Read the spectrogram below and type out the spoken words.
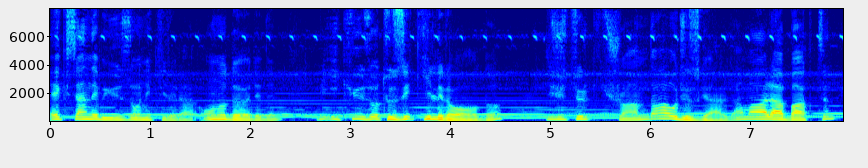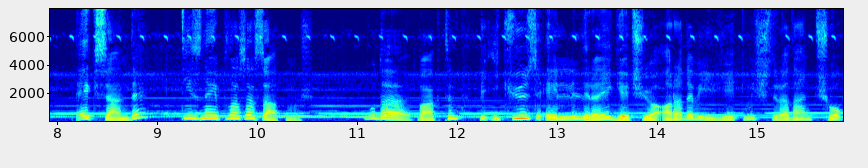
Eksende bir 112 lira. Onu da ödedim. Bir 232 lira oldu. Dijitürk şu an daha ucuz geldi. Ama hala baktın eksende Disney Plus'a satmış. Bu da baktım bir 250 liraya geçiyor. Arada bir 70 liradan çok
